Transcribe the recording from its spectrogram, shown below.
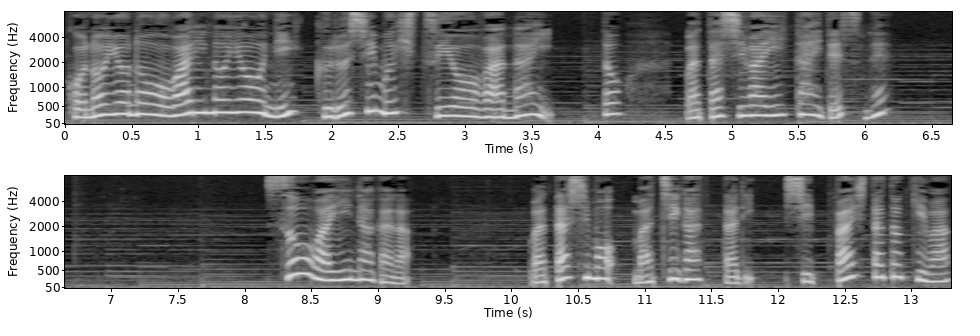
この世の終わりのように苦しむ必要はないと私は言いたいですね。そうは言いながら私も間違ったり失敗した時は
